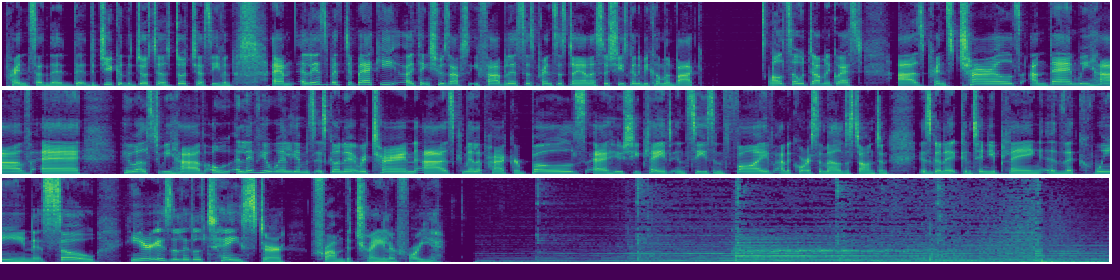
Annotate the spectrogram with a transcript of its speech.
Prince and the, the, the, Duke of the Duchess, Duchess even. Um, Elizabeth Debicki, I think she was absolutely fabulous as Princess Diana, so she's going to be coming back. Also, Dominic West as Prince Charles. And then we have, uh, who else do we have? Oh, Olivia Williams is going to return as Camilla Parker Bowles, uh, who she played in season five. And of course, Imelda Staunton is going to continue playing the Queen. So here is a little taster from the trailer for you.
